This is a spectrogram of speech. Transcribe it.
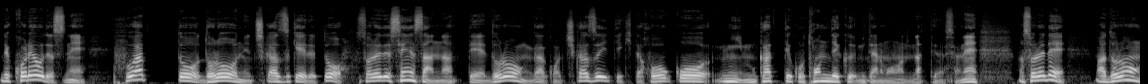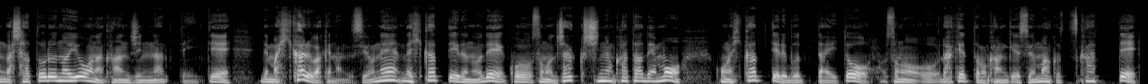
で、これをですね、ふわっとドローンに近づけると、それでセンサーになって、ドローンがこう近づいてきた方向に向かってこう飛んでいくみたいなものになってるんですよね。それで、まあ、ドローンがシャトルのような感じになっていて、で、まあ、光るわけなんですよね。で、光っているので、こう、その弱視の方でも、この光ってる物体と、そのラケットの関係性をうまく使って、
